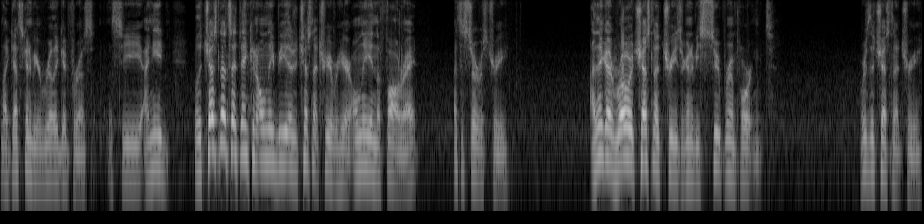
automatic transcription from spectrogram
Like that's going to be really good for us. Let's see. I need, well, the chestnuts I think can only be, there's a chestnut tree over here, only in the fall, right? That's a service tree. I think a row of chestnut trees are going to be super important. Where's the chestnut tree?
